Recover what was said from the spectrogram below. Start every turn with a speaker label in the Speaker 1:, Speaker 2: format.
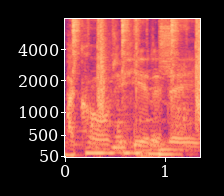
Speaker 1: I called you here today.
